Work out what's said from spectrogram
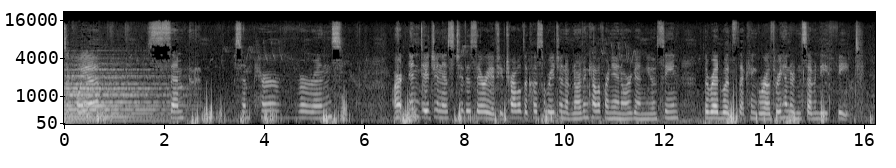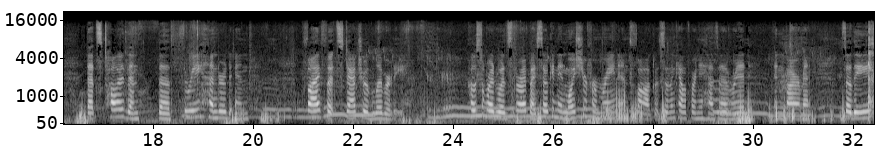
Sequoia sempervirens, aren't indigenous to this area. If you've traveled the coastal region of Northern California and Oregon, you have seen the redwoods that can grow 370 feet. That's taller than the 305 foot Statue of Liberty. Coastal redwoods thrive by soaking in moisture from rain and fog, but Southern California has a arid environment. So these,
